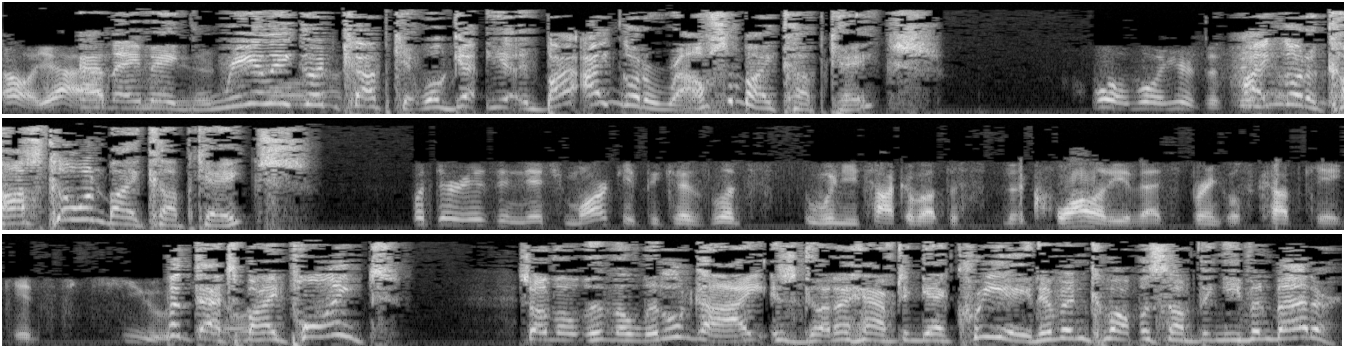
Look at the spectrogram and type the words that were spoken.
Oh, yeah. And they make really good cupcakes. Well, get, yeah, buy, I can go to Ralph's and buy cupcakes. Well, well, here's the thing. I can go to Costco and buy cupcakes. But there is a niche market because let's when you talk about the the quality of that sprinkles cupcake, it's huge. But that's my point. So the the little guy is going to have to get creative and come up with something even better.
